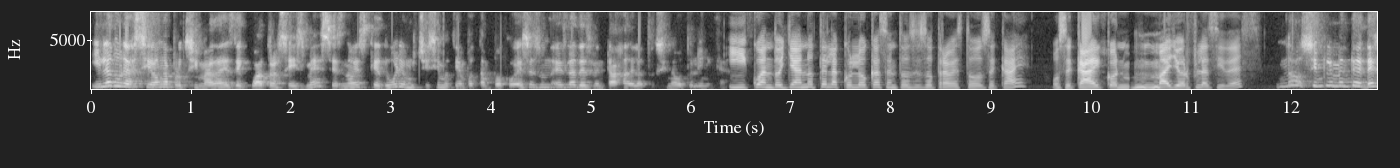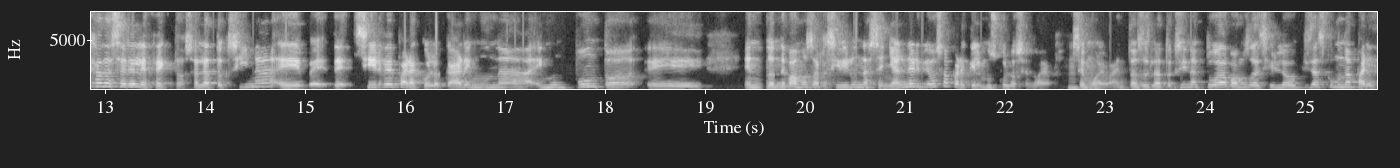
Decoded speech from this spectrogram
y la duración aproximada es de 4 a 6 meses, no es que dure muchísimo tiempo tampoco, esa es, es la desventaja de la toxina botulínica. ¿Y cuando ya no te la colocas, entonces otra vez todo se cae? ¿O se cae con mayor flacidez? No, simplemente deja de hacer el efecto. O sea, la toxina eh, sirve para colocar en, una, en un punto eh, en donde vamos a recibir una señal nerviosa para que el músculo se mueva. se mueva. Entonces, la toxina actúa, vamos a decirlo, quizás como una pared.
